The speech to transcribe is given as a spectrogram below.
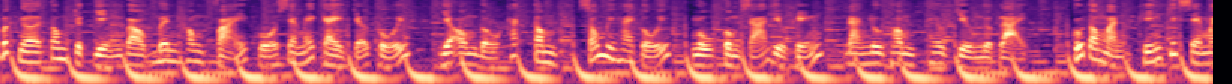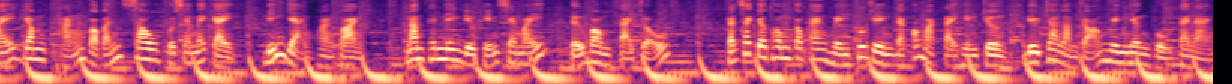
bất ngờ tông trực diện vào bên hông phải của xe máy cày chở củi do ông Đỗ Khắc Tâm, 62 tuổi, ngụ cùng xã điều khiển, đang lưu thông theo chiều ngược lại. Cú tông mạnh khiến chiếc xe máy găm thẳng vào bánh sau của xe máy cày, biến dạng hoàn toàn. Nam thanh niên điều khiển xe máy tử vong tại chỗ. Cảnh sát giao thông công an huyện Phú Riềng đã có mặt tại hiện trường điều tra làm rõ nguyên nhân vụ tai nạn.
